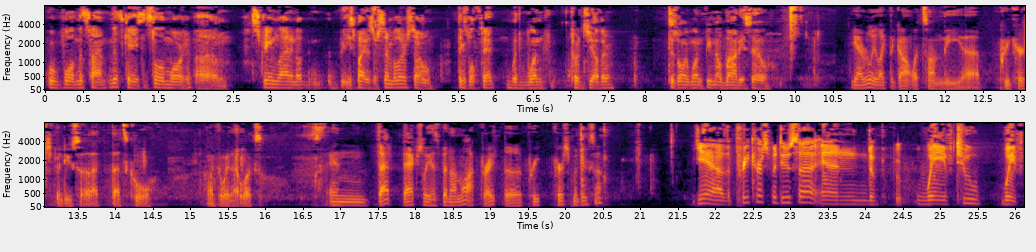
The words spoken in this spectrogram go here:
Well, this time, in this case, it's a little more, um, streamlined and the beast fighters are similar, so things will fit with one towards the other. There's only one female body, so. Yeah, I really like the gauntlets on the uh, precursed Medusa. That that's cool. I like the way that looks. And that actually has been unlocked, right? The precursed Medusa. yeah, the precursor Medusa and Wave Two, Wave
